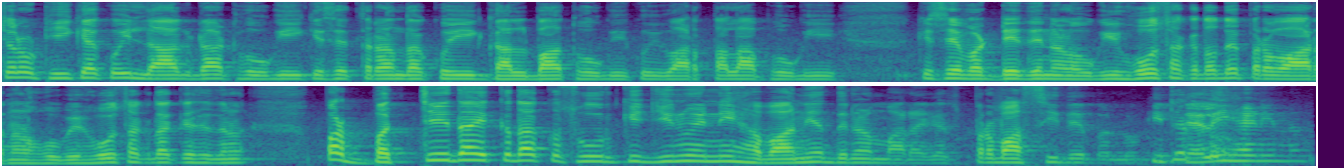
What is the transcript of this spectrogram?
ਚਲੋ ਠੀਕ ਹੈ ਕੋਈ ਲਾਗ ਡਾਟ ਹੋ ਗਈ ਕਿਸੇ ਤਰ੍ਹਾਂ ਦਾ ਕੋਈ ਗੱਲਬਾਤ ਹੋ ਗਈ ਕੋਈ ਵਾਰਤਾਲਾਪ ਹੋ ਗਈ ਕਿਸੇ ਵੱਡੇ ਦੇ ਨਾਲ ਹੋ ਗਈ ਹੋ ਸਕਦਾ ਉਹਦੇ ਪਰਿਵਾਰ ਨਾਲ ਹੋਵੇ ਹੋ ਸਕਦਾ ਕਿਸੇ ਦੇ ਨਾਲ ਪਰ ਬੱਚੇ ਦਾ ਇੱਕ ਦਾ ਕਸੂਰ ਕੀ ਜਿਹਨੂੰ ਇੰਨੀ ਹਵਾਨੀਅਤ ਦੇ ਨਾਲ ਮਾਰਿਆ ਗਿਆ ਪ੍ਰਵਾਸੀ ਦੇ ਵੱਲੋਂ ਕੀ ਦਿਲ ਹੀ ਹੈ ਨਹੀਂ ਇਹਨਾਂ ਦਾ?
